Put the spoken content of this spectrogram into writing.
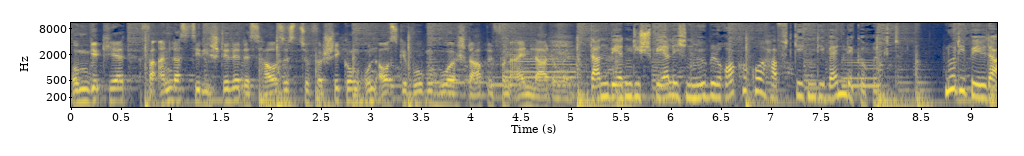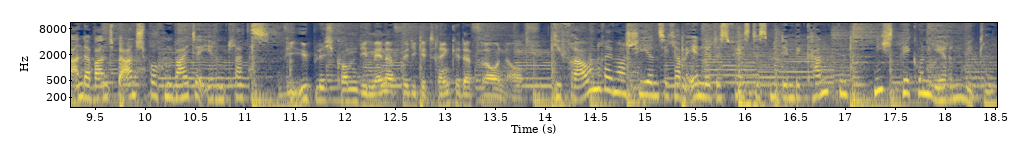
Umgekehrt veranlasst sie die Stille des Hauses zur Verschickung unausgewogen hoher Stapel von Einladungen. Dann werden die spärlichen Möbel rokokohaft gegen die Wände gerückt. Nur die Bilder an der Wand beanspruchen weiter ihren Platz. Wie üblich kommen die Männer für die Getränke der Frauen auf. Die Frauen revanchieren sich am Ende des Festes mit den bekannten, nicht pekuniären Mitteln.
